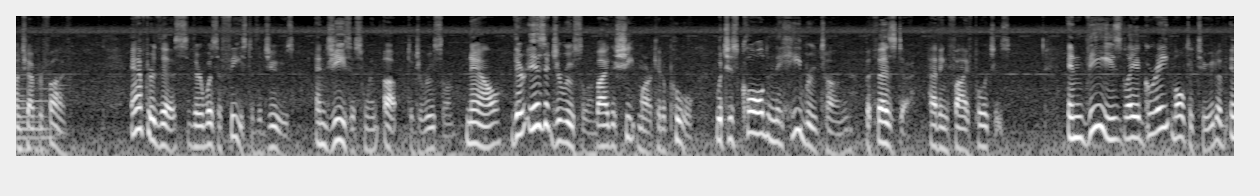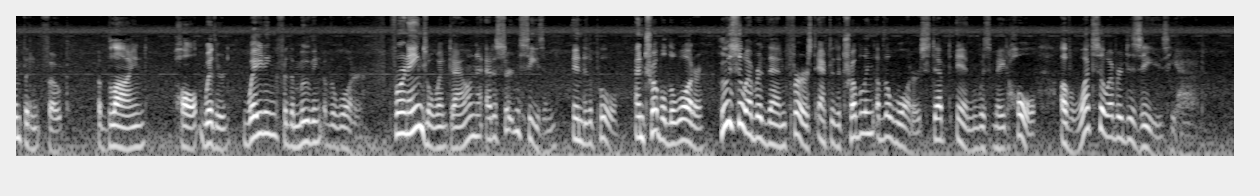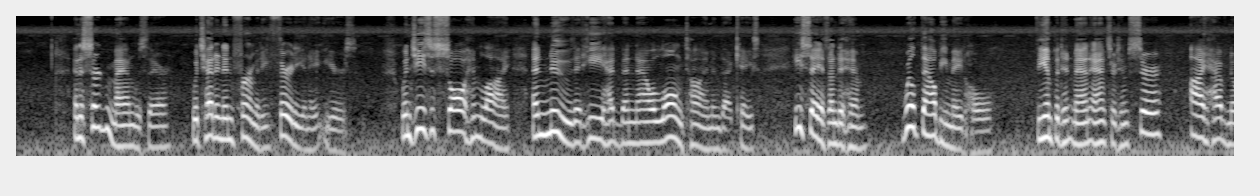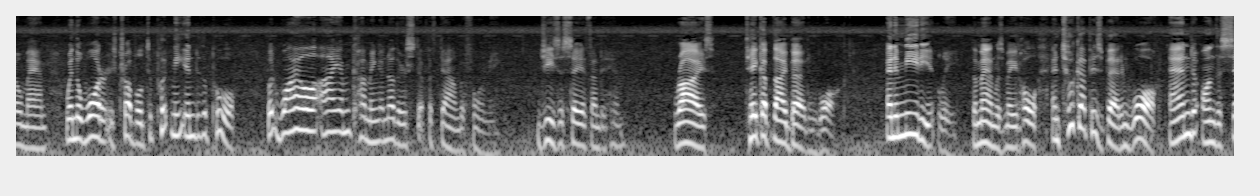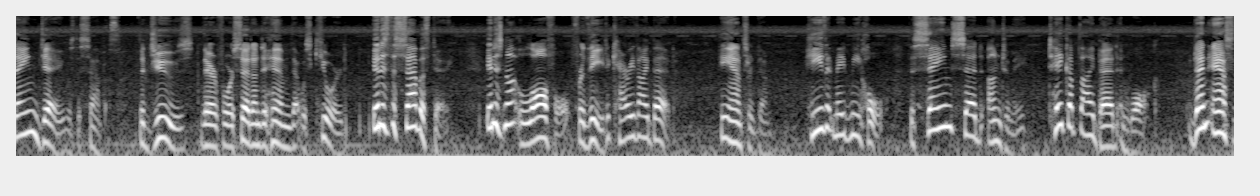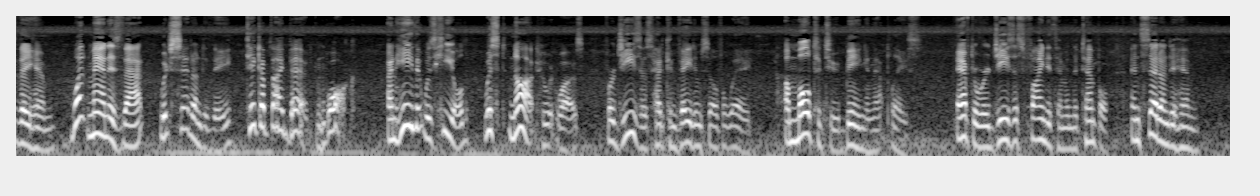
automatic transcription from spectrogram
John chapter 5. After this, there was a feast of the Jews, and Jesus went up to Jerusalem. Now, there is at Jerusalem by the sheep market a pool, which is called in the Hebrew tongue Bethesda, having five porches. In these lay a great multitude of impotent folk, of blind, halt, withered, waiting for the moving of the water. For an angel went down at a certain season into the pool, and troubled the water. Whosoever then first, after the troubling of the water, stepped in was made whole of whatsoever disease he had. And a certain man was there, which had an infirmity thirty and eight years. When Jesus saw him lie, and knew that he had been now a long time in that case, he saith unto him, Wilt thou be made whole? The impotent man answered him, Sir, I have no man, when the water is troubled, to put me into the pool. But while I am coming, another steppeth down before me. Jesus saith unto him, Rise, take up thy bed, and walk. And immediately the man was made whole, and took up his bed, and walked. And on the same day was the Sabbath. The Jews therefore said unto him that was cured, It is the Sabbath day. It is not lawful for thee to carry thy bed. He answered them, He that made me whole, the same said unto me, Take up thy bed and walk. Then asked they him, What man is that which said unto thee, Take up thy bed and walk? And he that was healed wist not who it was, for Jesus had conveyed himself away, a multitude being in that place. Afterward Jesus findeth him in the temple, and said unto him,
